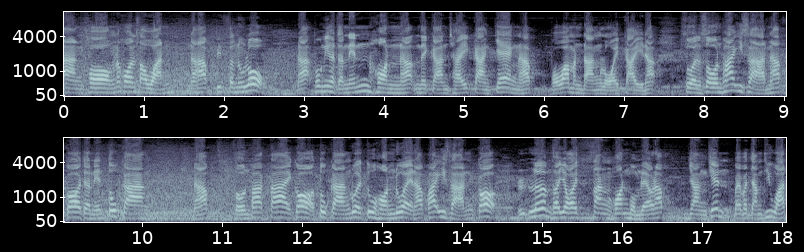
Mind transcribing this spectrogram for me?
อ่างทอง นครสวรรค์นะครับ พิษณุโลกนะพวกนี้เขาจะเน้นฮอนนะครับในการใช้กลางแจ้งนะครับ เพราะว่ามันดังลอยไกลนะ ส่วนโซนภาคอีสานนะครับ ก็จะเน้นตู้กลางนะครับ โซนภาคใต้ก็ตู้กลางด้วยตู้ฮอนด้วยนะครับ ภาคอีสานก็เริ่มทยอยสั่งฮอนผมแล้วนะครับ อย่างเช่น ไปประจำที่วัด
